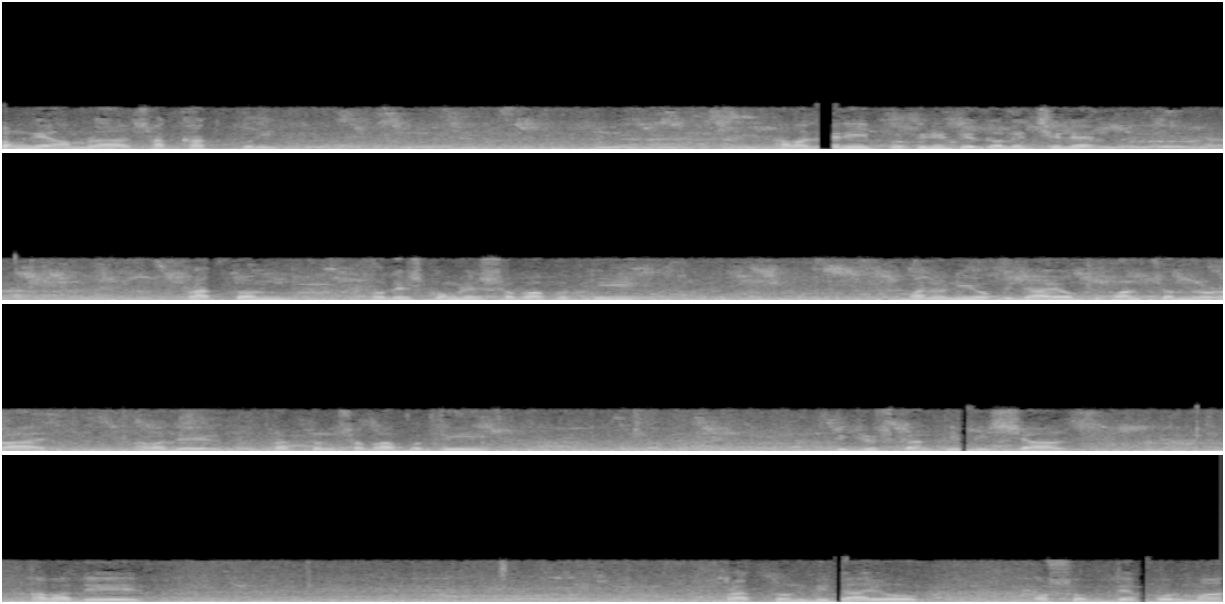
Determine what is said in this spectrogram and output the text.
সঙ্গে আমরা সাক্ষাৎ করি। আমাদের এই প্রতিনিধি দলে ছিলেন প্রাক্তন প্রদেশ কংগ্রেস সভাপতি, মাননীয় বিধায়ক গোপালচন্দ্র রায়, আমাদের প্রাক্তন সভাপতি পীযূষ কান্তি বিশ্বাস, আমাদের প্রাক্তন বিধায়ক Ashok Debbarma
